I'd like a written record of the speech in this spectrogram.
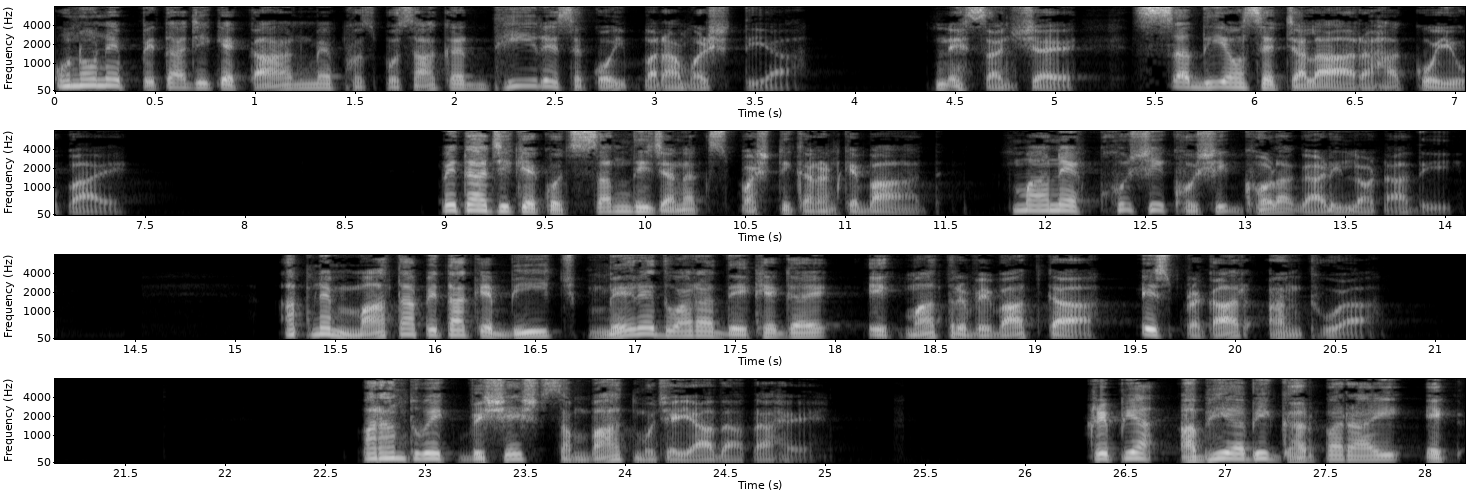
उन्होंने पिताजी के कान में फुसफुसाकर धीरे से कोई परामर्श दिया। निसंशय, सदियों से चला आ रहा कोई उपाय। पिताजी के कुछ संधिजनक स्पष्टीकरण के बाद माँ ने खुशी खुशी घोड़ा गाड़ी लौटा दी। अपने माता पिता के बीच मेरे द्वारा देखे गए एकमात्र विवाद का इस प्रकार अंत हुआ। परंतु एक विशेष संवाद मुझे याद आता है। कृपया अभी अभी घर पर आई एक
